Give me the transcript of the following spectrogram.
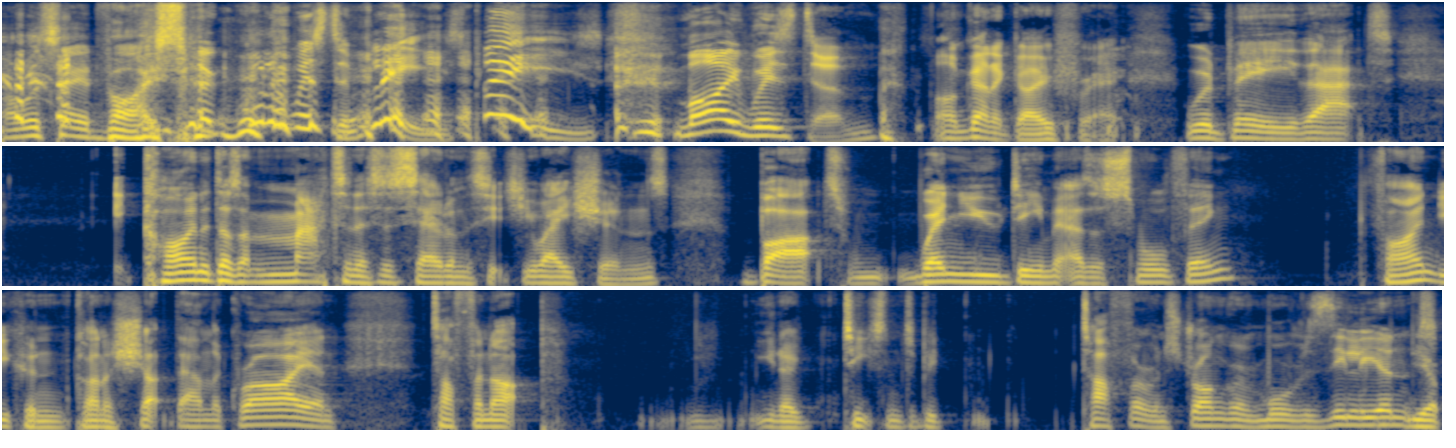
I would say advice. call it wisdom, please, please. My wisdom, I'm going to go for it, would be that it kind of doesn't matter necessarily in the situations, but when you deem it as a small thing, fine, you can kind of shut down the cry and toughen up, you know, teach them to be tougher and stronger and more resilient. Yep.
